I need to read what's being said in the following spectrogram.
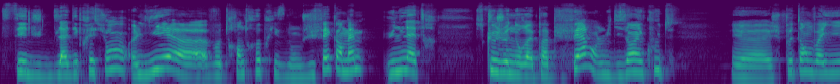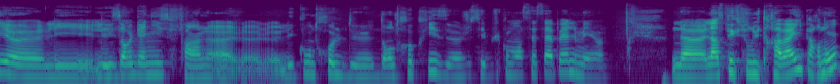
c'était de la dépression liée à votre entreprise. Donc je lui fais quand même une lettre ce que je n'aurais pas pu faire en lui disant écoute, euh, je peux t'envoyer euh, les, les, organismes, enfin les contrôles d'entreprise, je ne sais plus comment ça s'appelle, mais euh, l'inspection du travail, pardon.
